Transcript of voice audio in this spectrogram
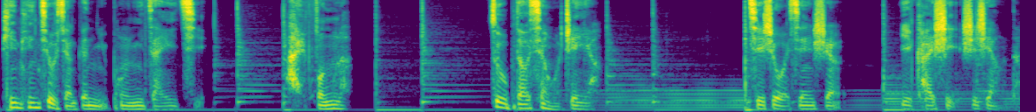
偏偏就想跟女朋友腻在一起，爱疯了。做不到像我这样。其实我先生一开始也是这样的。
